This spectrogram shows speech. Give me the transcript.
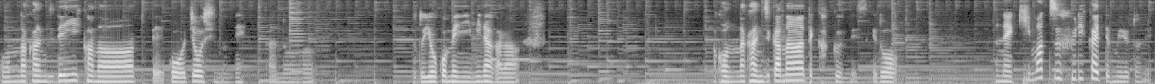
こんな感じでいいかなーって、こう上司のね、あのちょっと横目に見ながら、こんな感じかなーって書くんですけど、ね、期末振り返ってみるとね、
